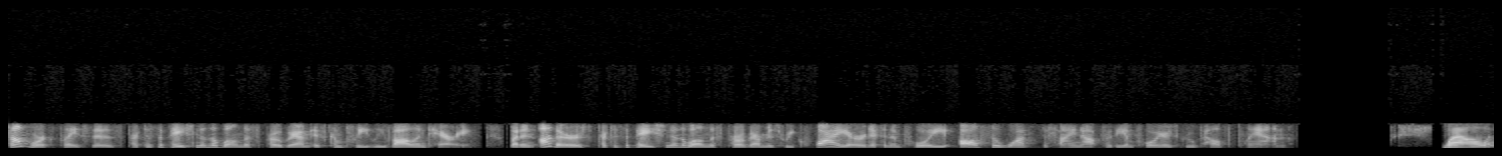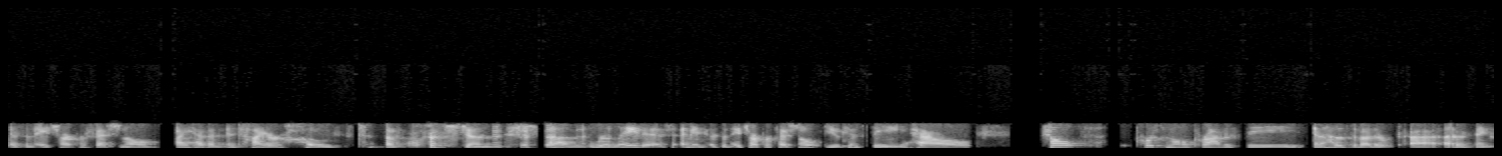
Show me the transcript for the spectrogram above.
some workplaces, participation in the wellness program is completely voluntary. But in others, participation in the wellness program is required if an employee also wants to sign up for the employer's group health plan. Wow, as an HR professional, I have an entire host of questions um, related. I mean, as an HR professional, you can see how health, personal privacy, and a host of other uh, other things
